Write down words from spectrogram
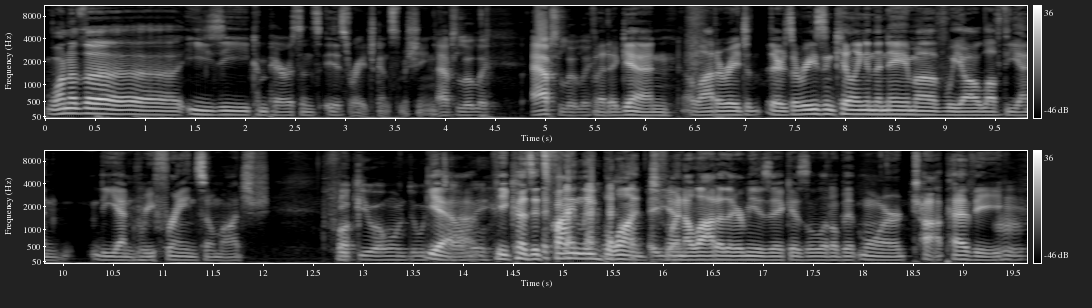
one of the easy comparisons is Rage Against the Machine. Absolutely, absolutely. But again, a lot of rage. There's a reason killing in the name of we all love the end. The end refrain so much. Fuck you! I won't do what you tell Yeah, me. because it's finally blunt Yeah. when a lot of their music is a little bit more top heavy. Mm-hmm.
